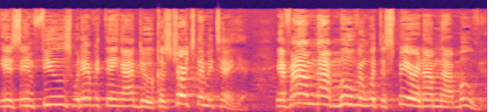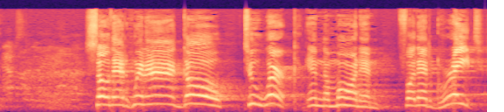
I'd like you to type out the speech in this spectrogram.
is infused with everything I do. Because, church, let me tell you, if I'm not moving with the Spirit, I'm not moving. So that when I go to work in the morning for that great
